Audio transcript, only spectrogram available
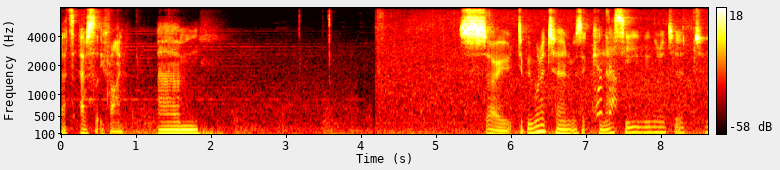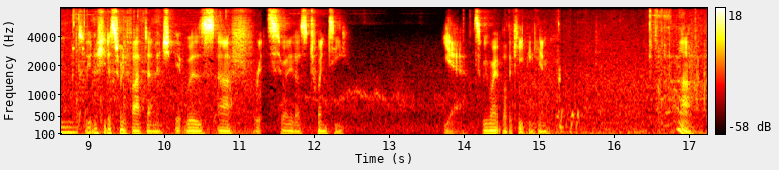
That's absolutely fine. Um, so, did we want to turn, was it Kanasi we wanted to turn to? No, she does 25 damage. It was uh, Fritz who only does 20. Yeah, so we won't bother keeping him. Ah.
